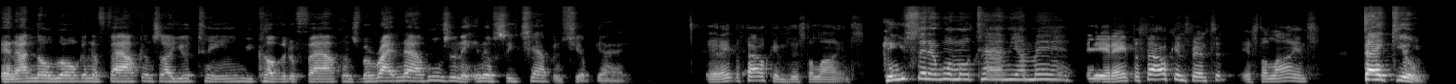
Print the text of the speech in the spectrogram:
and I know Logan, the Falcons are your team. You cover the Falcons, but right now, who's in the NFC Championship game? It ain't the Falcons, it's the Lions. Can you say that one more time, young man? It ain't the Falcons, Vincent. It's the Lions. Thank you.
